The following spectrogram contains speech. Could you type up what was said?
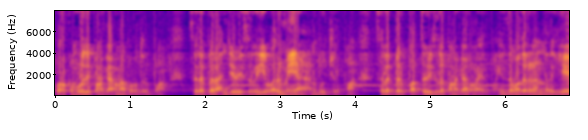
பிறக்கும் பொழுதே பணக்காரனாக பிறந்திருப்பான். சில பேர் அஞ்சு வயசுலேயே வறுமையை அனுபவிச்சிருப்பான். சில பேர் பத்து வயசில் பணக்காரனாக இருப்பான். இந்த மாதிரிலாம் நிறைய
